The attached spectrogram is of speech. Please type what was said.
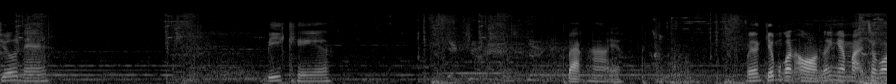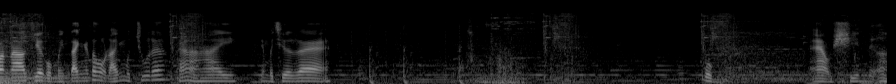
Chưa nè. Be care. Bạc hai à? Mình đang kiếm một con òn đấy anh em ạ cho con uh, kia của mình đánh cái tốc độ đánh một chút đấy khá là hay nhưng mà chưa ra. Ao xin nữa.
